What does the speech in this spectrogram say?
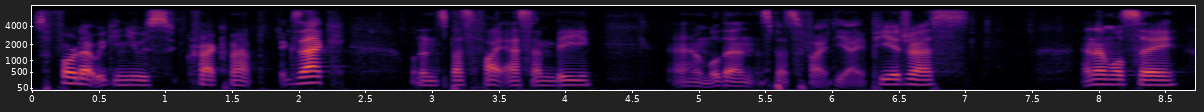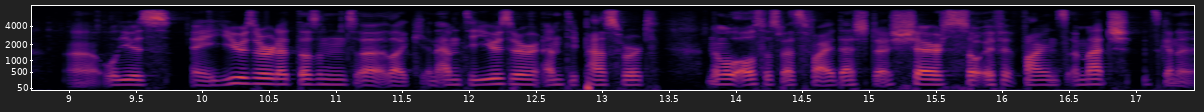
So for that, we can use crackmap exec. We'll then specify SMB, and we'll then specify the IP address. And then we'll say uh, we'll use a user that doesn't, uh, like an empty user, empty password. And then we'll also specify dash dash shares. So if it finds a match, it's going to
